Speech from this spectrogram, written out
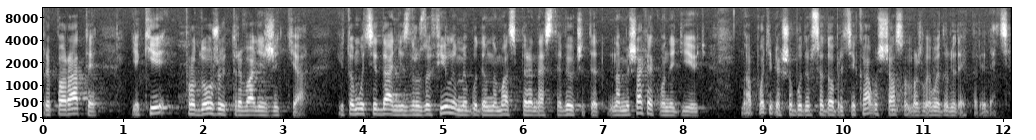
препарати, які продовжують тривалість життя. І тому ці дані з дрозофіли ми будемо намагатися перенести, вивчити на мишах, як вони діють. Ну а потім, якщо буде все добре цікаво, з часом можливо до людей перейдеться.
